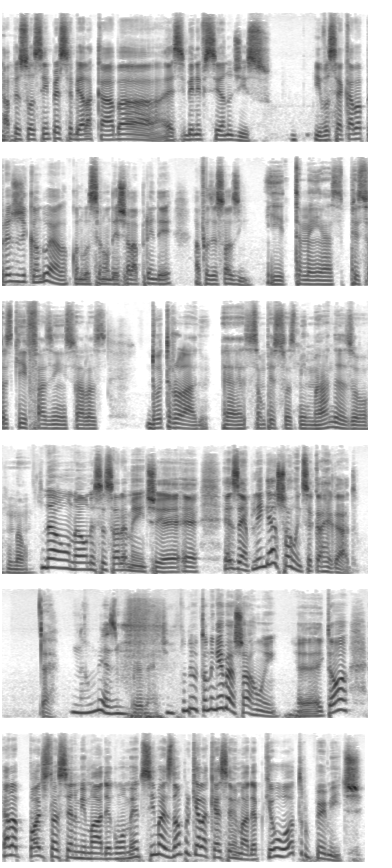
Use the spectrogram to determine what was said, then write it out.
A pessoa, sem perceber, ela acaba é, se beneficiando disso. E você acaba prejudicando ela quando você não deixa ela aprender a fazer sozinho. E também as pessoas que fazem isso, elas, do outro lado, é, são pessoas mimadas ou não? Não, não necessariamente. É, é- Exemplo, ninguém acha ruim de ser carregado. É, Não mesmo. verdade. Então ninguém vai achar ruim. É, então ela pode estar sendo mimada em algum momento, sim, mas não porque ela quer ser mimada, é porque o outro permite.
